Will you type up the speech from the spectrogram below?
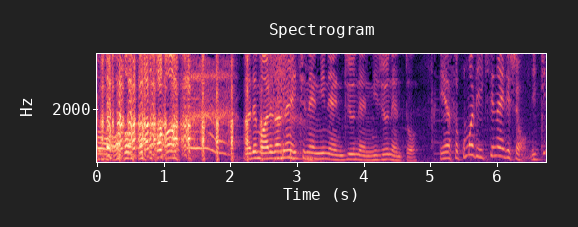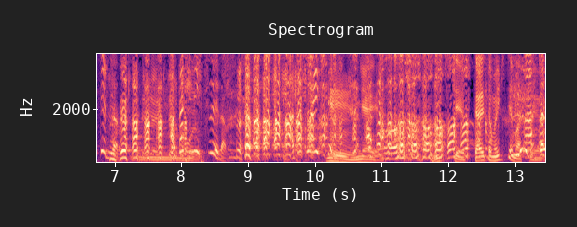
も うあでもあれだね1年2年10年20年と。いやそこまで生きてないでしょ。生きてるだろ。私に失礼だろ。私は生きてる。うん、いやいや。生きてる、二人とも生きてますよ。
